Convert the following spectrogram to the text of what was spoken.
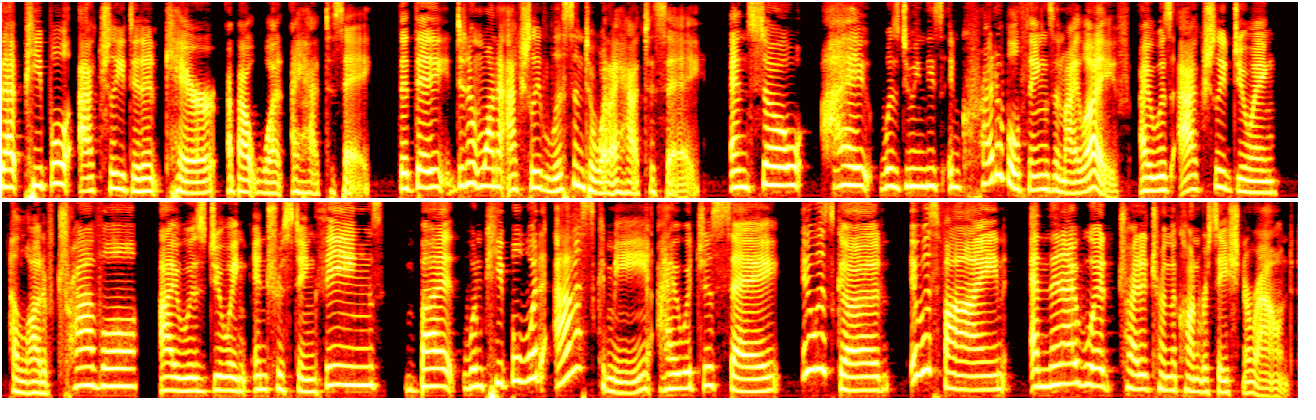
that people actually didn't care about what I had to say, that they didn't want to actually listen to what I had to say. And so I was doing these incredible things in my life. I was actually doing a lot of travel. I was doing interesting things. But when people would ask me, I would just say, it was good. It was fine. And then I would try to turn the conversation around.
